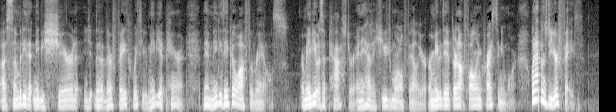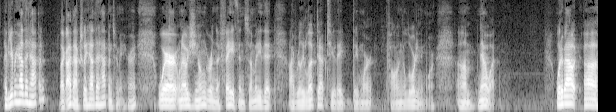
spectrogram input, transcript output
Uh, somebody that maybe shared the, their faith with you, maybe a parent, man, maybe they go off the rails. Or maybe it was a pastor and they had a huge moral failure. Or maybe they, they're not following Christ anymore. What happens to your faith? Have you ever had that happen? Like I've actually had that happen to me, right? Where when I was younger in the faith and somebody that I really looked up to, they, they weren't following the Lord anymore. Um, now what? What about, uh,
